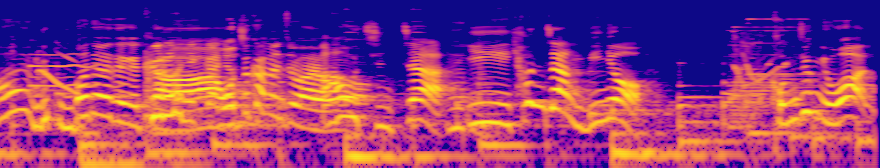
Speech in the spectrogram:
아, 우리 본받아야 되겠다. 그러니까요. 어떡하면 좋아요? 아우 진짜 이 현장 미녀 검증 요원.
